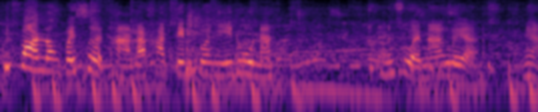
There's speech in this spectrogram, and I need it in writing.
พี่ปอนลองไปเสิร์ชหาราคาเต็มตัวนี้ดูนะ มันสวยมากเลยอะ่ะ เนี่ย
